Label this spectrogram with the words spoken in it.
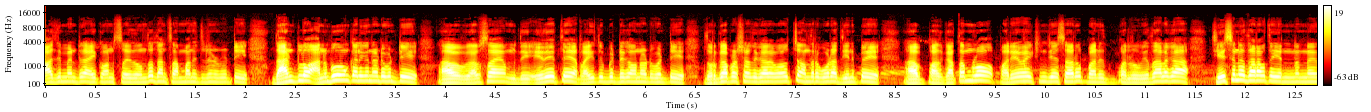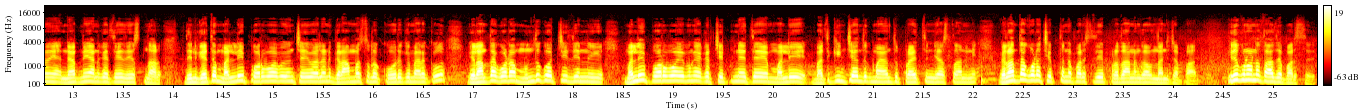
Rajahmundry icons ఏదో ఉందో దానికి సంబంధించినటువంటి దాంట్లో అనుభవం కలిగినటువంటి వ్యవసాయం ఏదైతే రైతు బిడ్డగా ఉన్నటువంటి దుర్గాప్రసాద్ గారు కావచ్చు అందరూ కూడా దీనిపై గతంలో పర్యవేక్షణ చేశారు. పలు పలు విధాలుగా చేసిన తర్వాత ఈ నిర్ణయ- నిర్ణయానికి అయితే తీస్తున్నారు. దీనికైతే మళ్ళీ పూర్వవైభవం చేయాలని గ్రామస్తుల కోరిక మేరకు వీళ్ళంతా కూడా ముందుకు వచ్చి దీన్ని మళ్ళీ పూర్వవైభవంగా ఇక్కడ చెట్టుని అయితే మళ్ళీ బతికించేందుకు మా ఎంతో ప్రయత్నం చేస్తానని వీళ్ళంతా కూడా చెప్తున్న పరిస్థితి ప్రధానంగా ఉందని చెప్పాలి. ఇది కూడా ఉన్న తాజా పరిస్థితి.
